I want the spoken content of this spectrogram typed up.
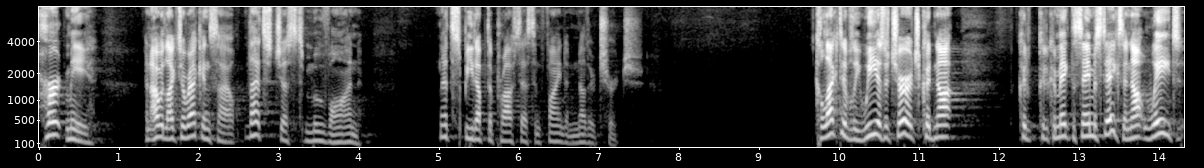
hurt me and I would like to reconcile. Let's just move on. Let's speed up the process and find another church. Collectively, we as a church could not could, could, could make the same mistakes and not wait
